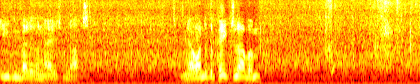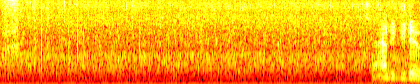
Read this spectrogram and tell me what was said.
even better than hazelnuts. No wonder the pigs love them. So how did you do?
